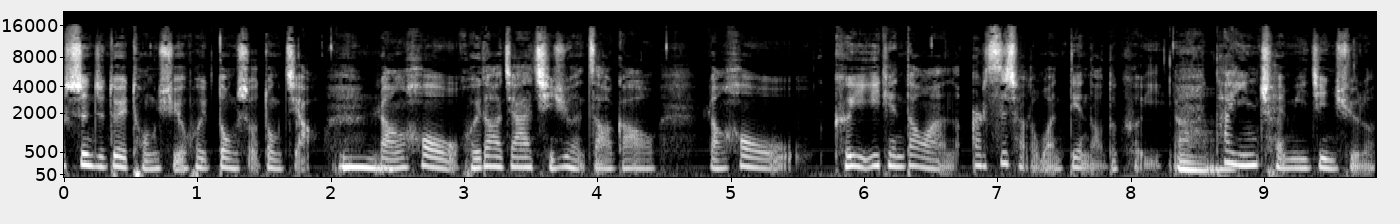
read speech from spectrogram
甚至对同学会动手动脚，嗯，然后回到家情绪很糟糕，然后。可以一天到晚二十四小时玩电脑都可以，哦、他已经沉迷进去了。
